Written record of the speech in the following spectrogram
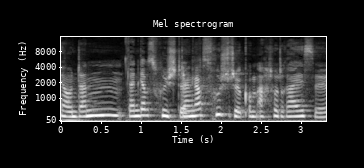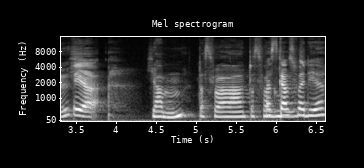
Ja, und dann, dann gab's Frühstück. dann gab es Frühstück um 8.30 Uhr. ja. Yum. Das war, das war Was gut. gab's bei dir?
